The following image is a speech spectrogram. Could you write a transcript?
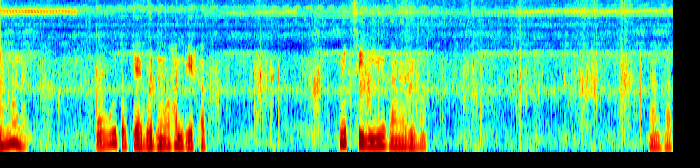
ยังนั่นน่ะโอ้ยตกใจเบิดนึกว่าขันเบียดครับ มิดซีรีกันครับพี่น้องนั่นครับ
